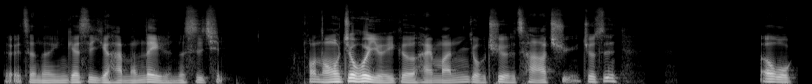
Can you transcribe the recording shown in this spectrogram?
对，真的应该是一个还蛮累人的事情。哦，然后就会有一个还蛮有趣的插曲，就是，呃，我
